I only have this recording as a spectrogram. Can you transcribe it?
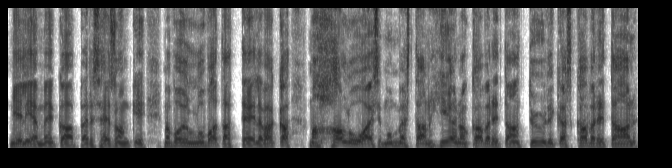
neljä megaa per sesonki. Mä voin luvata teille, vaikka mä haluaisin, mun mielestä on hieno kaveri, tää on tyylikäs kaveri, tää on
